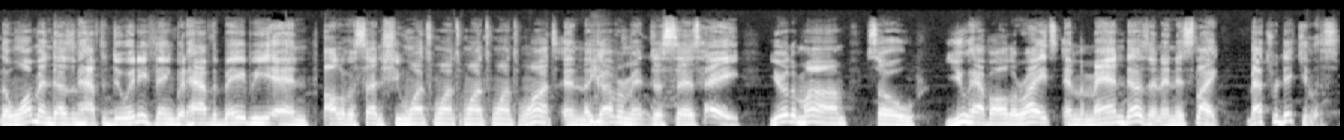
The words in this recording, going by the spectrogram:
the woman doesn't have to do anything but have the baby, and all of a sudden she wants, wants, wants, wants, wants, and the government just says, hey, you're the mom, so you have all the rights, and the man doesn't. And it's like, that's ridiculous.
